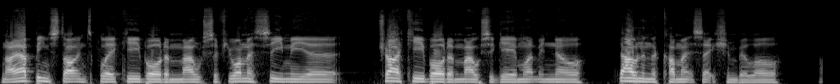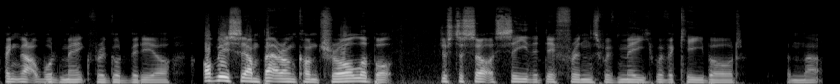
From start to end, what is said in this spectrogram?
Now, I have been starting to play keyboard and mouse. If you want to see me uh, try keyboard and mouse a game, let me know down in the comment section below. I think that would make for a good video. Obviously, I'm better on controller, but just to sort of see the difference with me with a keyboard and that.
